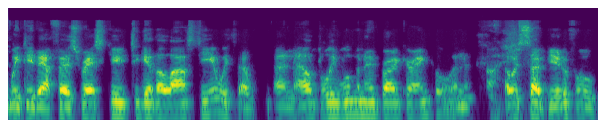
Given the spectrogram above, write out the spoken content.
we did our first rescue together last year with a, an elderly woman who broke her ankle, and it was so beautiful.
